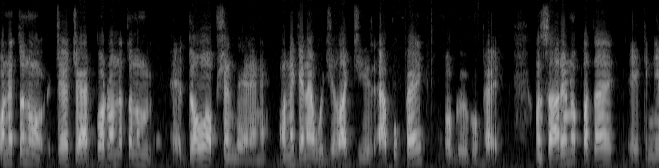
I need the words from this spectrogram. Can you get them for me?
ਉਹਨੇ ਤੁਹਾਨੂੰ ਜਿਹੜਾ ਚੈਟਬੋਟ ਉਹਨੇ ਤੁਹਾਨੂੰ ਇਹ ਦੋ ਆਪਸ਼ਨ ਦੇਣੇ ਨੇ ਉਹਨੇ ਕਹਿਣਾ would you like to use Apple Pay or Google Pay ਹੁਣ ਸਾਰਿਆਂ ਨੂੰ ਪਤਾ ਹੈ ਇਹ ਕਿੰਨੀ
